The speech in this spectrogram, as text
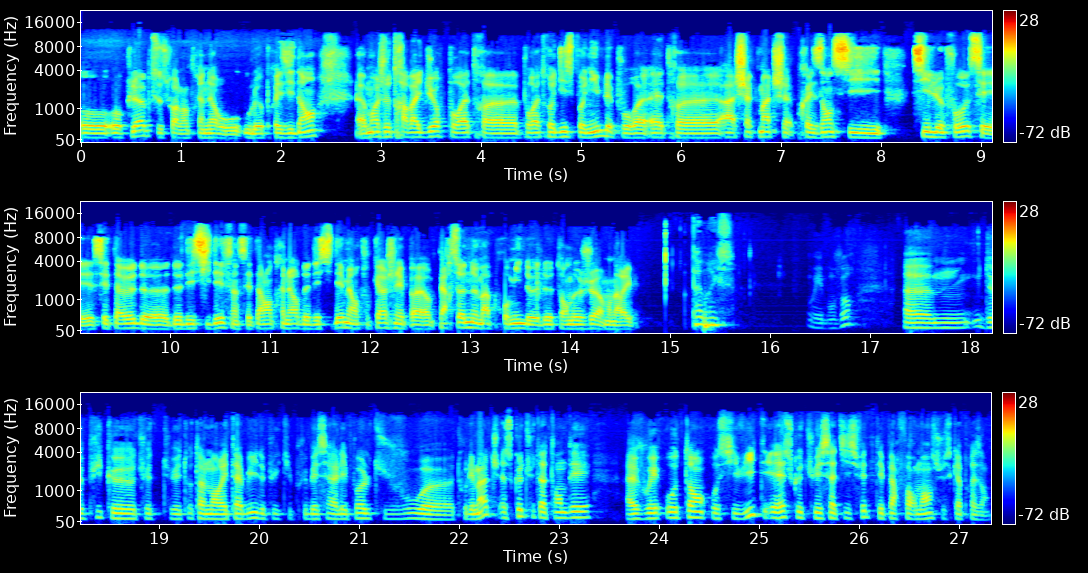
au, au, club, que ce soit l'entraîneur ou, ou, le président. Euh, moi, je travaille dur pour être euh, pour être disponible et pour être à chaque match présent si s'il le faut. C'est à eux de, de décider. Enfin, c'est à l'entraîneur de décider. Mais en tout cas, je n'ai pas personne ne m'a promis de, de temps de jeu à mon arrivée. Fabrice. Oui, bonjour. Depuis que tu es, totalement rétabli, depuis que tu es plus baissé à l'épaule, tu joues tous les matchs. Est-ce que tu t'attendais à jouer autant aussi vite? Et est-ce que tu es satisfait de tes performances jusqu'à présent?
